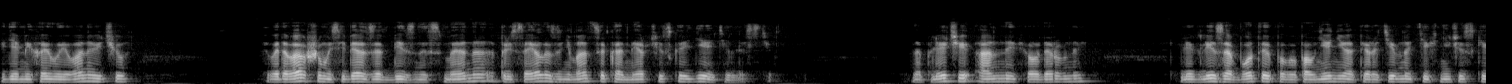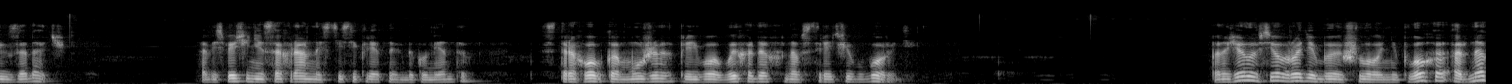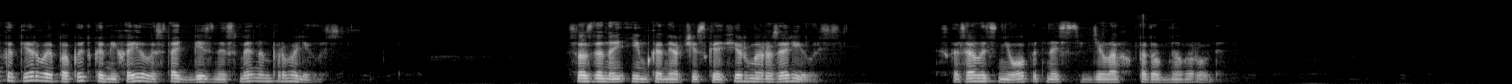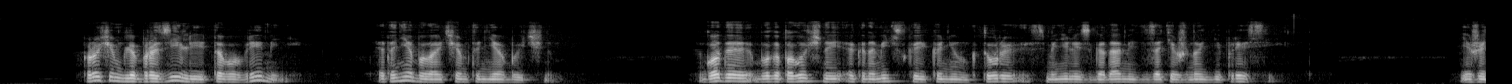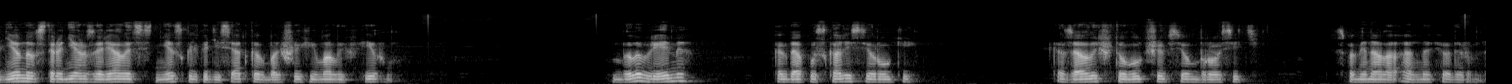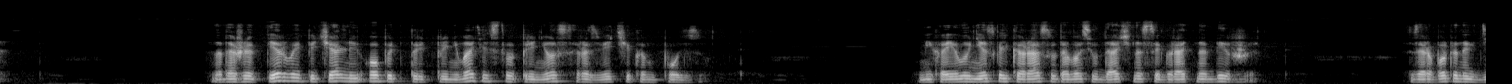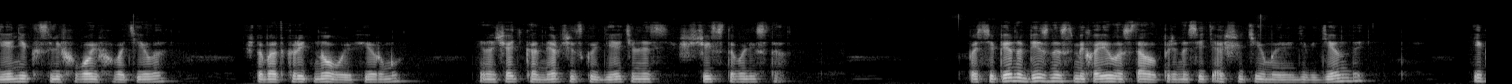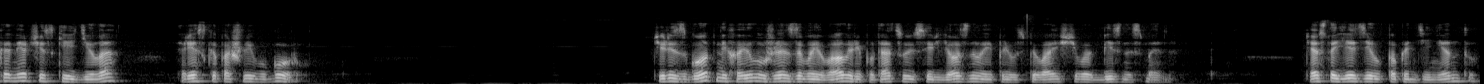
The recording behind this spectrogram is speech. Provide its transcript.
где Михаилу Ивановичу выдававшему себя за бизнесмена, предстояло заниматься коммерческой деятельностью. На плечи Анны Федоровны легли заботы по выполнению оперативно-технических задач, обеспечение сохранности секретных документов, страховка мужа при его выходах на встречи в городе. Поначалу все вроде бы шло неплохо, однако первая попытка Михаила стать бизнесменом провалилась. Созданная им коммерческая фирма разорилась. Сказалась неопытность в делах подобного рода. Впрочем, для Бразилии того времени это не было чем-то необычным. Годы благополучной экономической конъюнктуры сменились годами затяжной депрессии. Ежедневно в стране разорялось несколько десятков больших и малых фирм. Было время, когда опускались и руки. Казалось, что лучше все бросить, вспоминала Анна Федоровна. Но даже первый печальный опыт предпринимательства принес разведчикам пользу. Михаилу несколько раз удалось удачно сыграть на бирже. Заработанных денег с лихвой хватило, чтобы открыть новую фирму и начать коммерческую деятельность с чистого листа. Постепенно бизнес Михаила стал приносить ощутимые дивиденды, и коммерческие дела резко пошли в гору. Через год Михаил уже завоевал репутацию серьезного и преуспевающего бизнесмена. Часто ездил по континенту,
